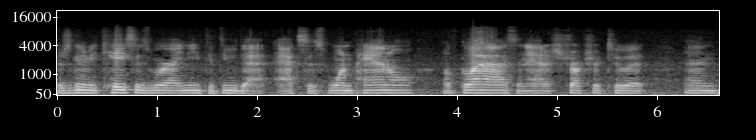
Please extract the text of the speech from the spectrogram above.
there's going to be cases where I need to do that. Access one panel of glass and add a structure to it. And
